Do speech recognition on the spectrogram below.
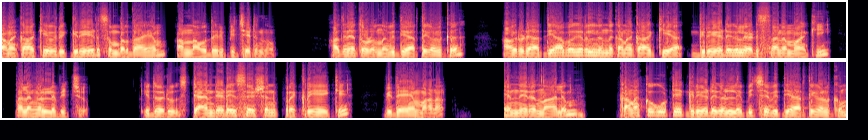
കണക്കാക്കിയ ഒരു ഗ്രേഡ് സമ്പ്രദായം അന്ന് അവതരിപ്പിച്ചിരുന്നു. അതിനെ തുടർന്ന് വിദ്യാർത്ഥികൾക്ക് അവരുടെ അധ്യാപകരിൽ നിന്ന് കണക്കാക്കിയ ഗ്രേഡുകളെ അടിസ്ഥാനമാക്കി ഫലങ്ങൾ ലഭിച്ചു. ഇതൊരു സ്റ്റാൻഡേർഡൈസേഷൻ പ്രക്രിയയ്ക്ക് വിധേയമാണ്. എന്നിരുന്നാലും കണക്കുകൂട്ടിയ ഗ്രേഡുകൾ ലഭിച്ച വിദ്യാർത്ഥികൾക്കും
